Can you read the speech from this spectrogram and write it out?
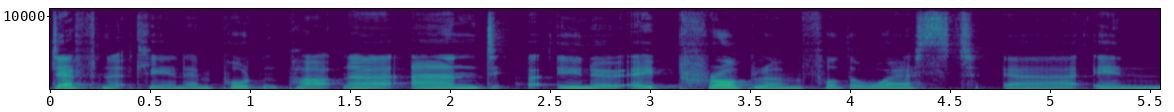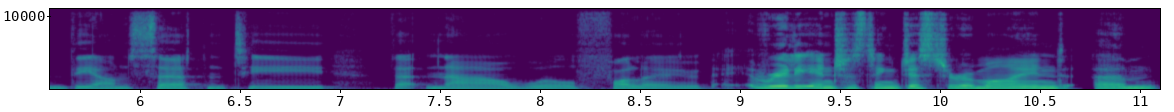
Definitely an important partner, and you know a problem for the West uh, in the uncertainty that now will follow. Really interesting just to remind um,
